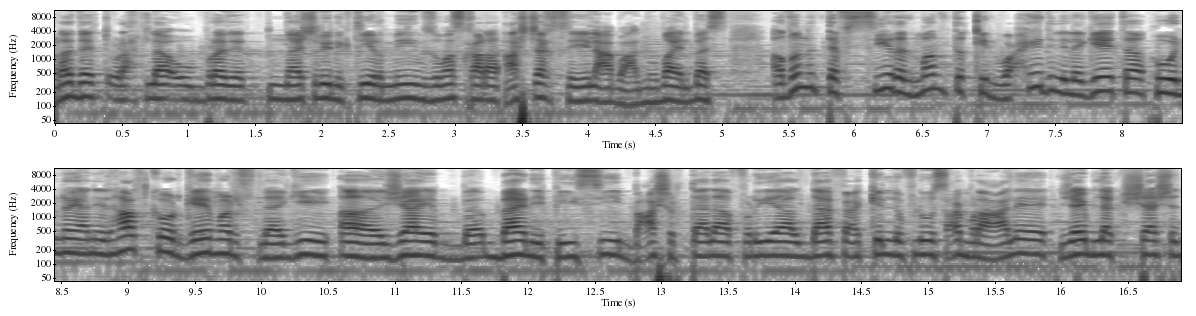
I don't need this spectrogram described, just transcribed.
Reddit وراح تلاقوا ب Reddit ناشرين كتير memes ومسخرة على الشخص اللي يلعبوا على الموبايل بس. أظن التفسير المنطقي الوحيد اللي لقيته هو إنه يعني ال hardcore gamers تلاقيه آه جايب باني PC ب 10000 ريال دافع كل فلوس عمره عليه جايب لك شاشة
